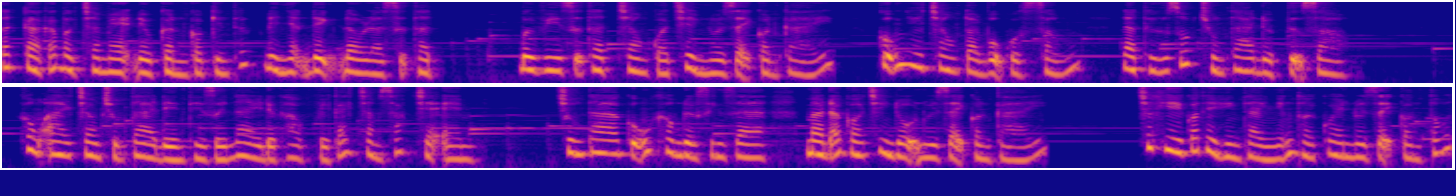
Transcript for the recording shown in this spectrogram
Tất cả các bậc cha mẹ đều cần có kiến thức để nhận định đâu là sự thật, bởi vì sự thật trong quá trình nuôi dạy con cái cũng như trong toàn bộ cuộc sống là thứ giúp chúng ta được tự do. Không ai trong chúng ta đến thế giới này được học về cách chăm sóc trẻ em. Chúng ta cũng không được sinh ra mà đã có trình độ nuôi dạy con cái. Trước khi có thể hình thành những thói quen nuôi dạy con tốt,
